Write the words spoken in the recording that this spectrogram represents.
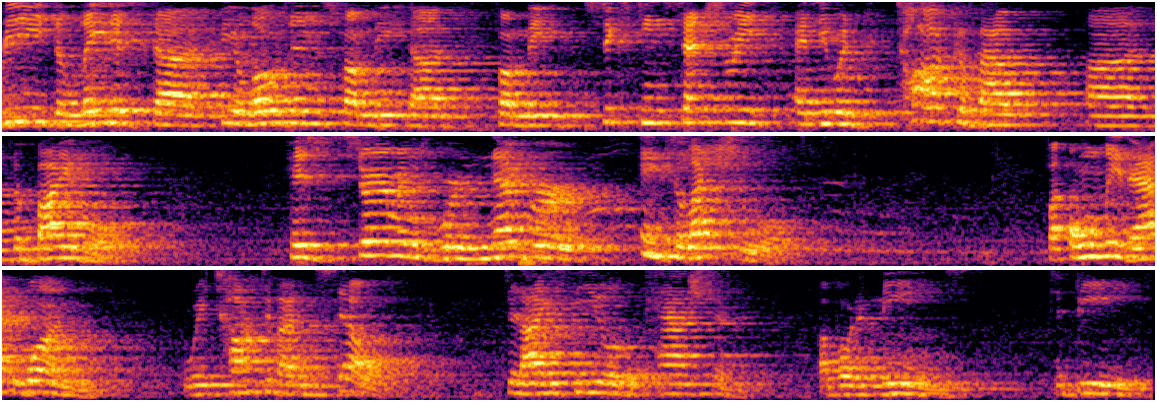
read the latest uh, theologians from the, uh, from the 16th century, and he would talk about uh, the Bible. His sermons were never intellectual. But only that one, where he talked about himself, did I feel the passion of what it means to be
